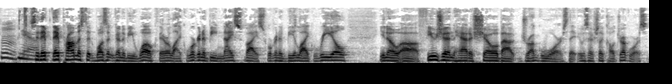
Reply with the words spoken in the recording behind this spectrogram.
yeah. So they, they promised it wasn't going to be woke. They were like, we're going to be nice vice. We're going to be like real, you know, uh, Fusion had a show about drug wars. It was actually called Drug Wars.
